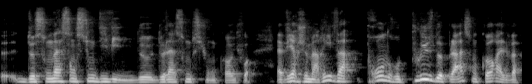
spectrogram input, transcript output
de son ascension divine, de, l'Assomption, encore une fois. La Vierge Marie va prendre plus de place encore, elle va,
